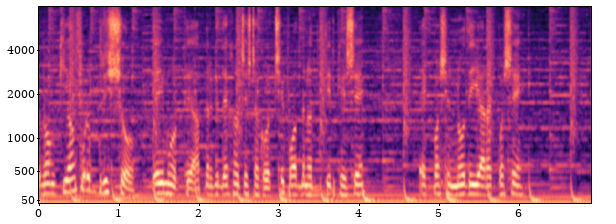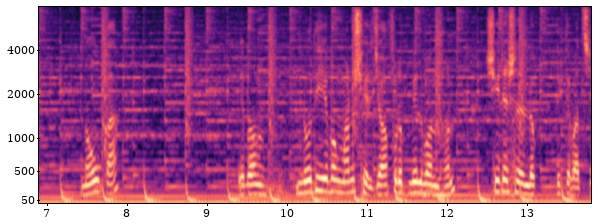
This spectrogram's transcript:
এবং কি অপরূপ দৃশ্য এই মুহূর্তে আপনাকে দেখানোর চেষ্টা করছি। পদ্মা নদীর তীর ঘেঁষে এক পাশে নদী আর এক পাশে নৌকা এবং নদী এবং মানুষের যে অপরূপ মেলবন্ধন সেটা আসলে লোক দেখতে পাচ্ছি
